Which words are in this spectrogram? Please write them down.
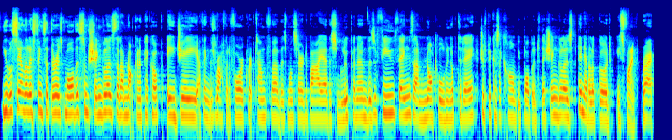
You will see on the listings that there is more. There's some shinglers that I'm not going to pick up. AG, I think there's Rhaphidophora cryptantha, there's Monstera dubia, there's some lupinum. There's a few things that I'm not holding up today just because I can't be bothered. They're shinglers. They never look good. It's fine, right?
